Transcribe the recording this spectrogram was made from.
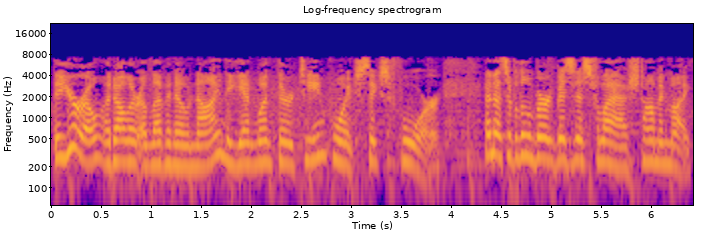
The euro, $1.1109. The yen, 113.64. And that's a Bloomberg Business Flash. Tom and Mike.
